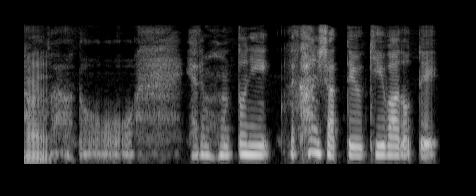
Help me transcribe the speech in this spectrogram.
なるほど。なるほどいや、でも本当に、感謝っていうキーワードって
